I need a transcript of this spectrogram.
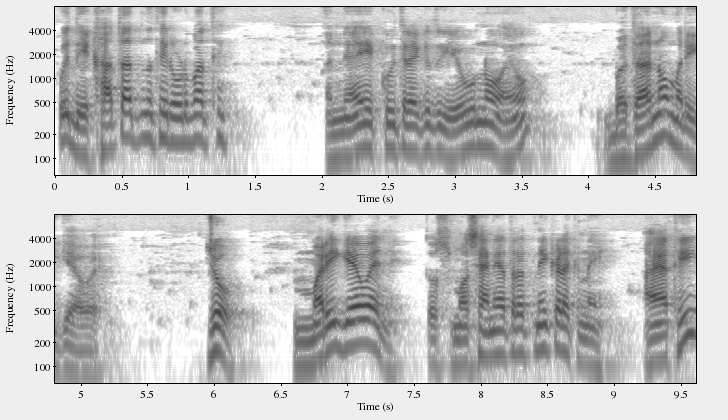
કોઈ દેખાતા જ નથી રોડમાંથી. અને એ કૂતરાએ કીધું, એવું ન હોય. બધા ન મરી ગયા હોય. જો, મરી ગયા હોય ને, તો સ્મશાન યાત્રા તો નીકળે કે નહીં? અહીંયાથી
